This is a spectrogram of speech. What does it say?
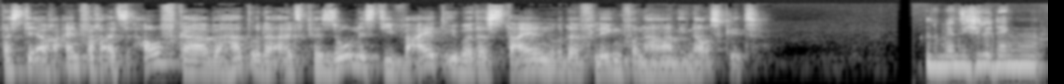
was der auch einfach als Aufgabe hat oder als Person ist, die weit über das Stylen oder Pflegen von Haaren hinausgeht. Nun werden sich viele denken,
